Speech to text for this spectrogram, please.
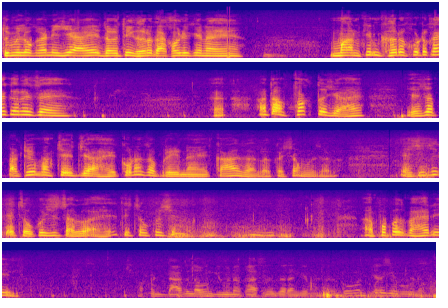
तुम्ही लोकांनी जे आहे जळती घरं दाखवली की नाही? मग आणखीन खरं खोटं काय करायचं आहे? आता फक्त जे आहे याच्या पाठीमागचे जे आहे कोणाचा ब्रेन आहे काय झालं कशामुळे झालं याची जी काही चौकशी चालू आहे ती चौकशी आपोआपच बाहेर येईल. आपण डाग लावून घेऊ नका असं प्रकरणात.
